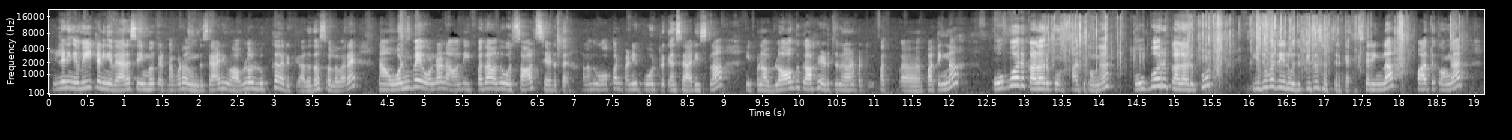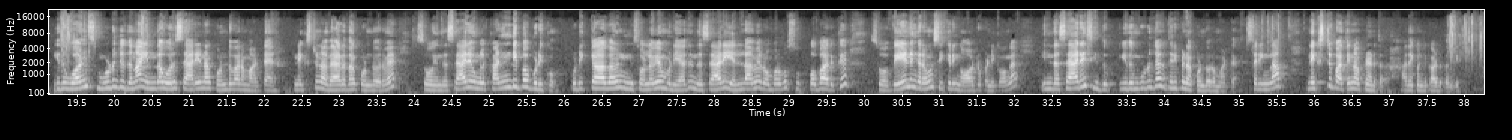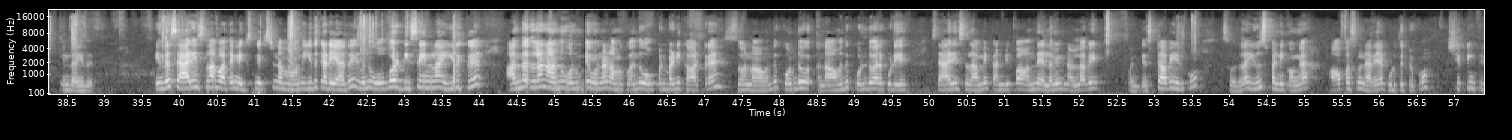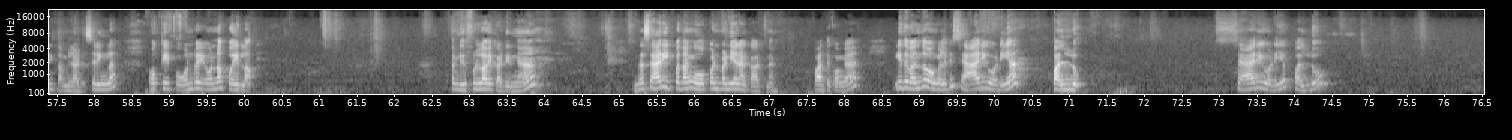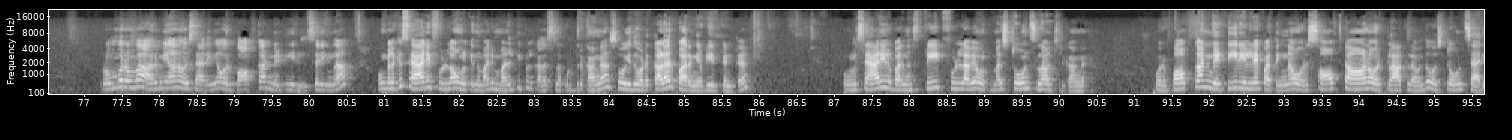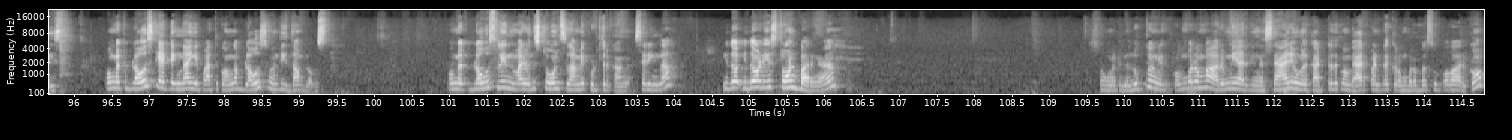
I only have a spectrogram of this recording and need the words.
இல்லை நீங்கள் வீட்டில் நீங்கள் வேலை செய்யும்போது கட்டினா கூட இந்த சாரீ அவ்வளோ லுக்காக இருக்குது அதுதான் சொல்ல வரேன். நான் ஒன் பை ஒன்னாக நான் வந்து இப்போ தான் வந்து ஒரு ஷார்ட்ஸ் எடுத்தேன். அதை வந்து ஓப்பன் பண்ணி போட்டிருக்கேன் சாரீஸ்லாம் இப்போ நான் vlog-க்காக எடுத்துருக்கேன். பட் பத்- பார்த்தீங்கன்னா ஒவ்வொரு கலருக்கும் பார்த்துக்கோங்க ஒவ்வொரு கலருக்கும் இருபது இருபது பீசஸ் வச்சுருக்கேன். சரிங்களா? பார்த்துக்கோங்க இது ஒன்ஸ் முடிஞ்சதுன்னா இந்த ஒரு சாரீ நான் கொண்டு வர மாட்டேன். நெக்ஸ்ட்டு நான் வேறு தான் கொண்டு வருவேன். ஸோ இந்த சாரீ உங்களுக்கு கண்டிப்பாக பிடிக்கும். பிடிக்காதவன்னு நீங்கள் சொல்லவே முடியாது. இந்த சாரீ எல்லாமே ரொம்ப ரொம்ப சூப்பராக இருக்குது ஸோ வேணுங்கிறவங்க சீக்கிரம் நீங்கள் ஆர்டர் பண்ணிக்கோங்க. இந்த சாரீஸ் இது இது முடிஞ்சால் திருப்பி நான் கொண்டு வர மாட்டேன். சரிங்களா? நெக்ஸ்ட்டு பார்த்தீங்கன்னா அப்படின்னு எடுத்தேன் அதை கொஞ்சம் காடு தம்பி. இந்த இது. இந்த சாரீஸ்லாம் பார்த்தீங்கன்னா நெக்ஸ்ட் நெக்ஸ்ட் நம்ம வந்து இது கிடையாது. இது வந்து ஒவ்வொரு டிசைன்லாம் இருக்குது அந்த இதெல்லாம் நான் வந்து ஒன் பை ஒன்னாக நமக்கு வந்து ஓப்பன் பண்ணி காட்டுறேன். ஸோ நான் வந்து கொண்டு நான் வந்து கொண்டு வரக்கூடிய சாரீஸ் எல்லாமே கண்டிப்பாக வந்து எல்லாமே நல்லாவே கொஞ்சம் பெஸ்ட்டாகவே இருக்கும். ஸோ இதெல்லாம் யூஸ் பண்ணிக்கோங்க. ஆஃபர்ஸ்லாம் நிறையா கொடுத்துட்ருக்கோம். Shipping free Tamil Nadu. சரிங்களா? ஓகே இப்போ ஒன் பை ஒன்னாக போயிடலாம். தம்பி இது ஃபுல்லாகவே காட்டிடுங்க. இந்த சாரீ இப்போ தாங்க ஓப்பன் பண்ணியே நான் காட்டினேன். பார்த்துக்கோங்க. இது வந்து உங்களுக்கு சாரியோடைய பல்லு. சாரியோடைய பல்லு. ரொம்ப ரொம்ப அருமையான ஒரு சாரீங்க. ஒரு பாப்கார்ன் மெட்டீரியல் சரிங்களா? உங்களுக்கு saree ஃபுல்லாக உங்களுக்கு இந்த மாதிரி மல்டிபிள் கலர்ஸில் கொடுத்துருக்காங்க. ஸோ இதோட கலர் பாருங்கள் எப்படி இருக்குன்ட்டு. உங்களுக்கு சாரியில் பாருங்கள் ஸ்ப்ரீட் ஃபுல்லாகவே உங்களுக்கு மாதிரி ஸ்டோன்ஸ்லாம் வச்சுருக்காங்க. ஒரு பாப்கார்ன் மெட்டீரியல்லே பார்த்தீங்கன்னா ஒரு சாஃப்டான ஒரு கிளாத்தில் வந்து ஒரு ஸ்டோன் சாரீஸ் உங்களுக்கு ப்ளவுஸ் கேட்டிங்கன்னா இங்கே பார்த்துக்கோங்க ப்ளவுஸ் வந்து இதுதான் ப்ளவுஸ் உங்களுக்கு ப்ளவுஸ்லேயே இந்த மாதிரி வந்து ஸ்டோன்ஸ் எல்லாமே கொடுத்துருக்காங்க. சரிங்களா? இதோ இதோடைய ஸ்டோன் பாருங்கள் ஸோ உங்களுக்கு இந்த லுக்கு உங்களுக்கு ரொம்ப ரொம்ப அருமையாக இருக்குங்க. Saree உங்களுக்கு கட்டுறதுக்கும் வேர் பண்ணுறதுக்கு ரொம்ப ரொம்ப சூப்பராக இருக்கும்.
